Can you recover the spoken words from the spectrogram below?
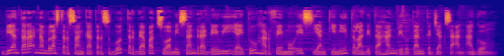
Di antara 16 tersangka tersebut terdapat suami Sandra Dewi yaitu Harvey Mois yang kini telah ditahan di rutan Kejaksaan Agung.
